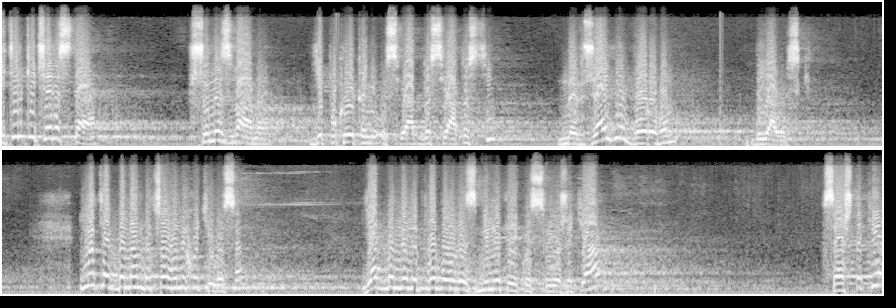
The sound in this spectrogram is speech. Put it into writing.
І тільки через те, що ми з вами є покликані у свят, до святості, ми вже є ворогом диявольським. І от якби нам до цього не хотілося, як би ми не пробували змінити якось своє життя, все ж таки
